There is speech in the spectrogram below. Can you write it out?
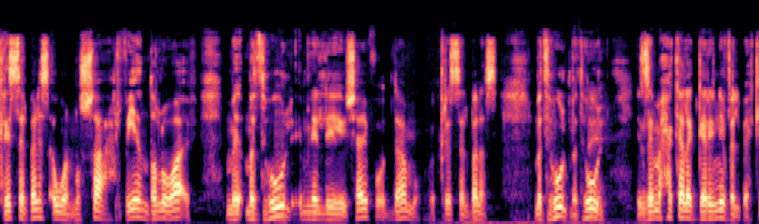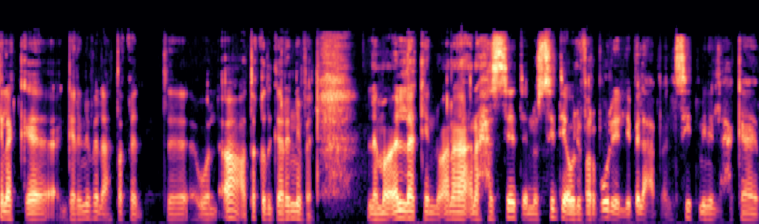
كريستال بالاس أول نص ساعة حرفيا ضل واقف. مذهول م. من اللي شايفه قدامه كريستال بالاس. مذهول مذهول. يعني زي ما حكى لك جاري نيفل. بحكي لك آه، جاري نيفل أعتقد آه، ولا آه أعتقد جاري نيفل. لما قال لك إنه أنا أنا حسيت إنه السيتي أو ليفربول اللي بيلعب. نسيت مين اللي حكاه.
